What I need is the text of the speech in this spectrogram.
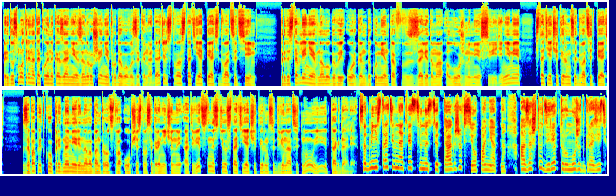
Предусмотрено такое наказание за нарушение трудового законодательства, статья 5.27, предоставление в налоговый орган документов с заведомо ложными сведениями, статья 14.25, за попытку преднамеренного банкротства общества с ограниченной ответственностью, статья 14.12, ну и так далее. С административной ответственностью также все понятно. А за что директору может грозить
